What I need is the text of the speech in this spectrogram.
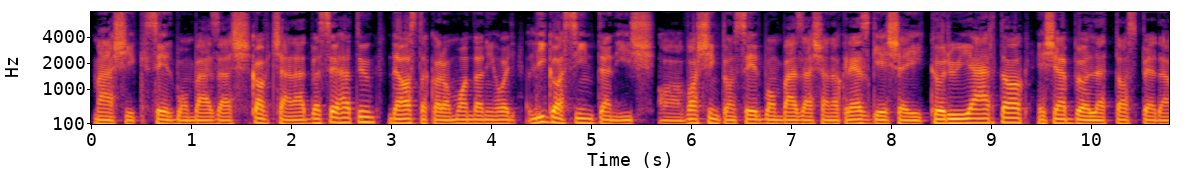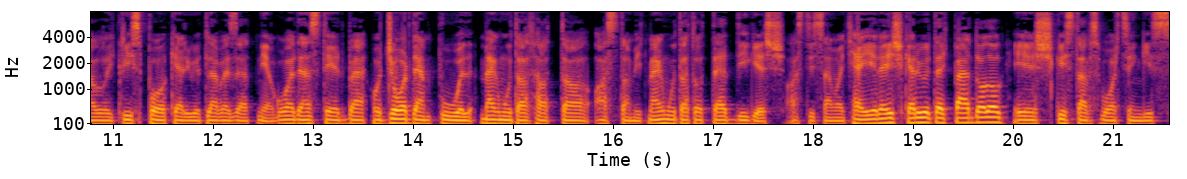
másik szétbombázás kapcsán átbeszélhetünk, de azt akarom mondani, hogy liga szinten is a Washington szétbombázásának rezgései körüljártak, és ebből lett az például, hogy Chris Paul került levezetni a Golden State-be, hogy Jordan Poole megmutathatta azt, amit megmutatott eddig, és azt hiszem, hogy helyére is került egy pár dolog, és Kristaps porzingis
